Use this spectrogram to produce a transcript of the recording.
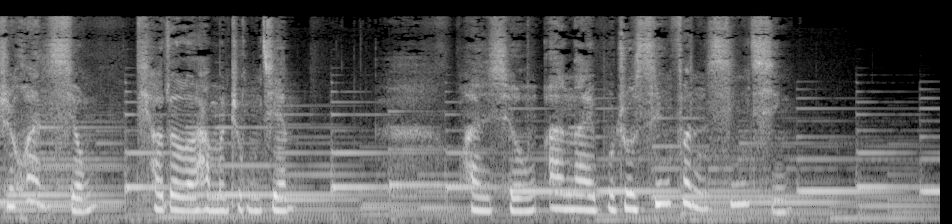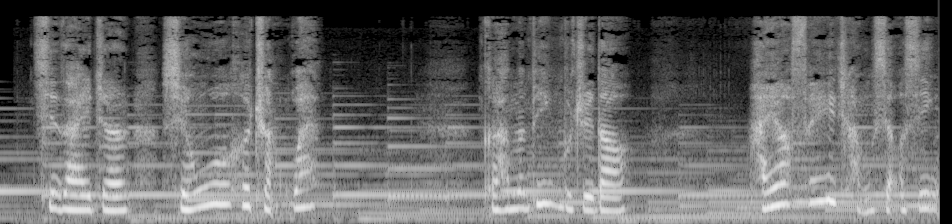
两只浣熊跳到了他们中间，浣熊按耐不住兴奋的心情，期待着漩涡和转弯。可他们并不知道，还要非常小心。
